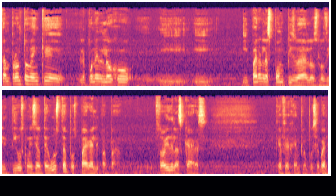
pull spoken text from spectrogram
tan pronto ven que le ponen el ojo y, y paran las pompis, ¿verdad? Los, los directivos como diciendo, ¿te gusta? Pues págale, papá. Soy de las caras. Qué feo ejemplo puse. Bueno,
